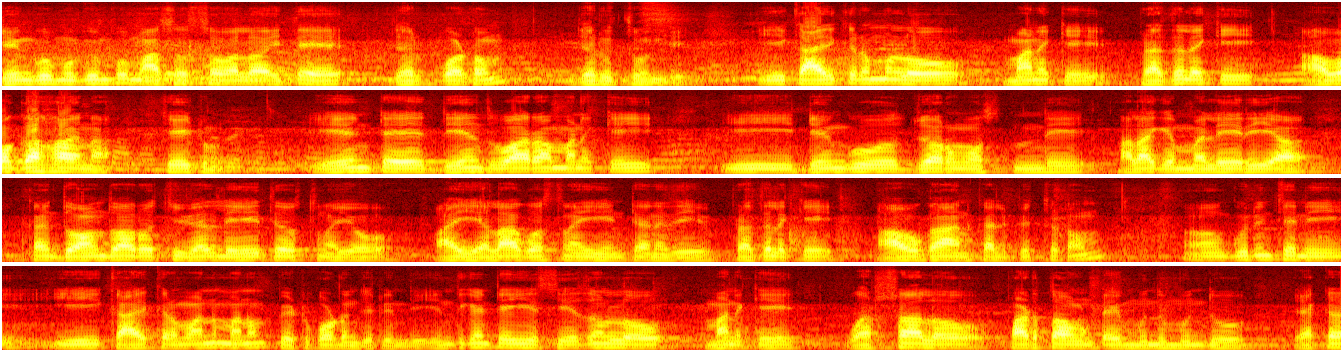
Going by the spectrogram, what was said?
డెంగ్యూ ముగింపు మాసోత్సవాలు అయితే జరుపుకోవటం జరుగుతుంది. ఈ కార్యక్రమంలో మనకి ప్రజలకి అవగాహన చేయటం ఏంటంటే దేని ద్వారా మనకి ఈ డెంగ్యూ జ్వరం వస్తుంది అలాగే మలేరియా కానీ దోమ ద్వారా వచ్చే వ్యాధులు ఏవైతే వస్తున్నాయో అవి ఎలాగ వస్తున్నాయి ఏంటి అనేది ప్రజలకి అవగాహన కల్పించడం గురించని ఈ కార్యక్రమాన్ని మనం పెట్టుకోవడం జరిగింది. ఎందుకంటే ఈ సీజన్లో మనకి వర్షాలు పడతా ఉంటాయి ముందు ముందు. ఎక్కడ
